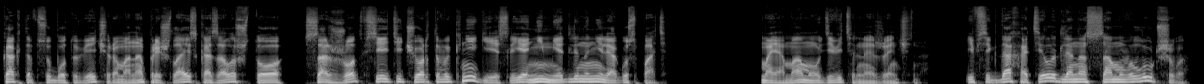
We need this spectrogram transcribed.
Как-то в субботу вечером она пришла и сказала, что сожжет все эти чертовы книги, если я немедленно не лягу спать. Моя мама удивительная женщина и всегда хотела для нас самого лучшего.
